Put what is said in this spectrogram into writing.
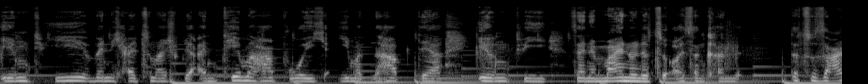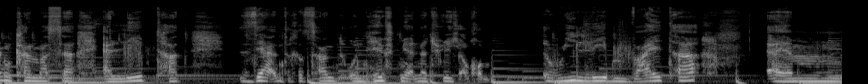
irgendwie, wenn ich halt zum Beispiel ein Thema habe, wo ich jemanden habe, der irgendwie seine Meinung dazu äußern kann, dazu sagen kann, was er erlebt hat, sehr interessant und hilft mir natürlich auch im Real-Leben weiter. Ähm,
